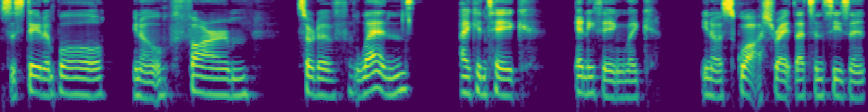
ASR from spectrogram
sustainable, you know, farm sort of lens, I can take anything like, you know, a squash, right? That's in season.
